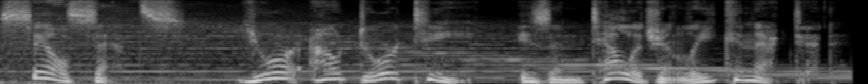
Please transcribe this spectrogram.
SalesSense, your outdoor team is intelligently connected.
